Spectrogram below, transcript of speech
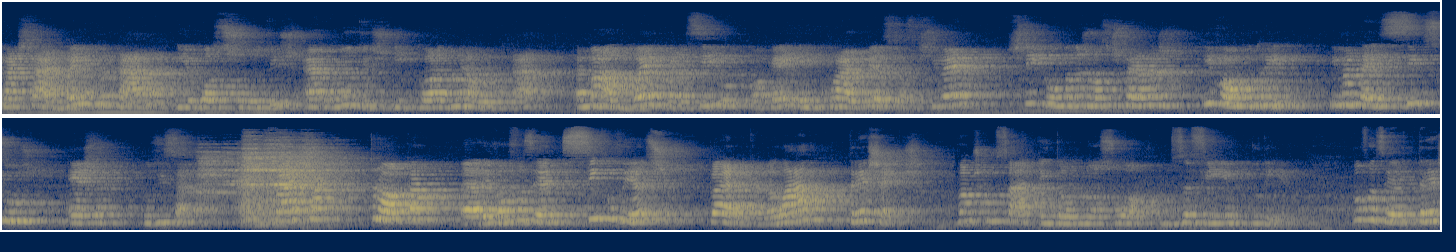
vai estar bem apertada e os vossos glúteos, glúteos e cora de mel apertado. A mão bem para cima, ok? Empurrar o peso que vocês tiverem. Esticam uma das vossas pernas e vão contrair. E mantém 5 segundos esta posição. Baixa, troca Uh, eu vou fazer 5 vezes para cada lado, 3 séries. Vamos começar então o nosso desafio do dia. Vou fazer 3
